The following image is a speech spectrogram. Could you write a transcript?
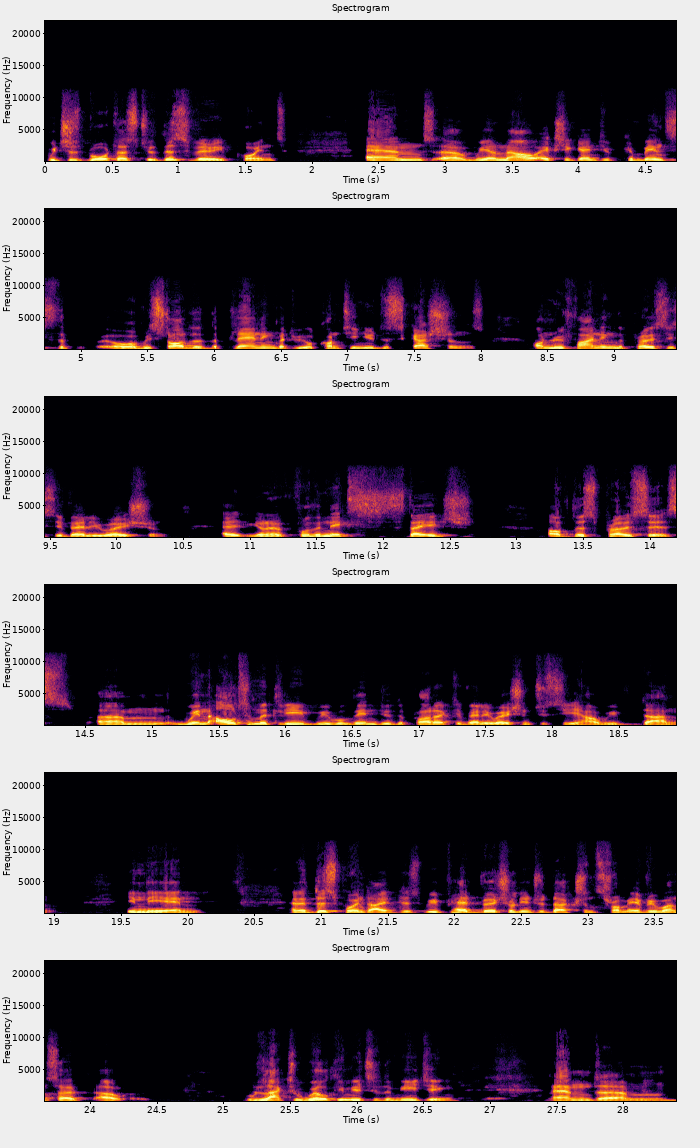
which has brought us to this very point. And uh, we are now actually going to commence the, or we started the planning, but we will continue discussions on refining the process evaluation, uh, you know, for the next stage of this process. Um, when ultimately we will then do the product evaluation to see how we've done in the end. And at this point, I just, we've had virtual introductions from everyone, so I would like to welcome you to the meeting and um,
